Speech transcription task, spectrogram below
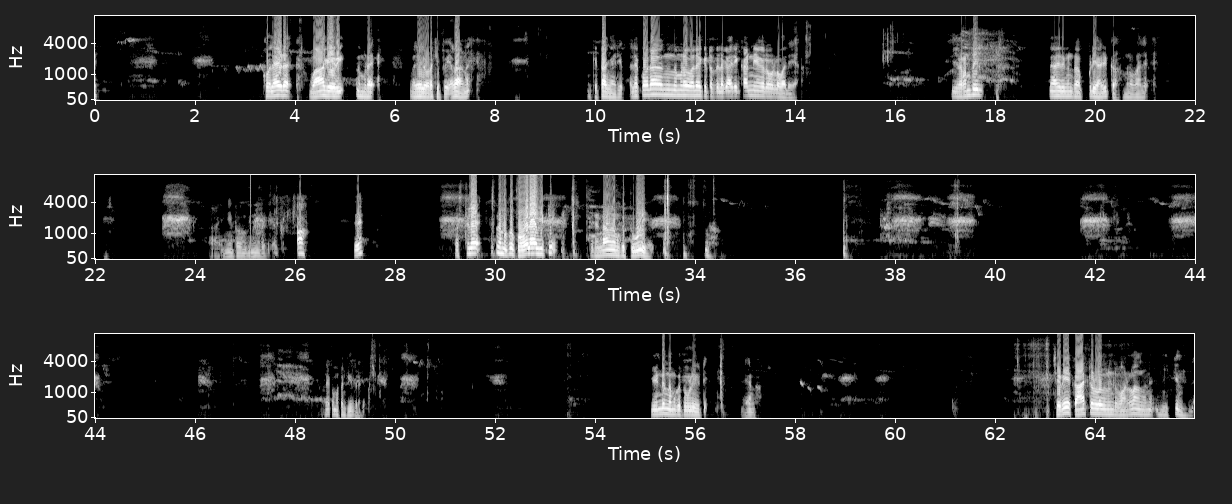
കൊലയുടെ വാ കയറി നമ്മുടെ വലയിൽ ഉടക്കിപ്പോയി അതാണ് കിട്ടാൻ കാര്യം അല്ല കൊല ഒന്നും നമ്മുടെ വല കിട്ടത്തില്ല കാര്യം കണ്ണിയകലമുള്ള വലയാണ് ഈ ഇറമ്പിൽ ഇത് കൊണ്ട് അപ്പടി അഴുക്ക നമ്മുടെ വല ഇനിയിപ്പം പിന്നെ റെഡിയാക്കാം ആ ഏ ഫസ്റ്റിലെ നമുക്ക് കോല കിട്ടി രണ്ടാമത് നമുക്ക് തൂളിയായി ഒക്കെ മൊത്തം കീറി കിടക്കും വീണ്ടും നമുക്ക് തൂളി കിട്ടി. വേണ്ട. ചെറിയ കാറ്റുള്ളത് കൊണ്ട് വെള്ളം അങ്ങനെ നിൽക്കുന്നില്ല.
